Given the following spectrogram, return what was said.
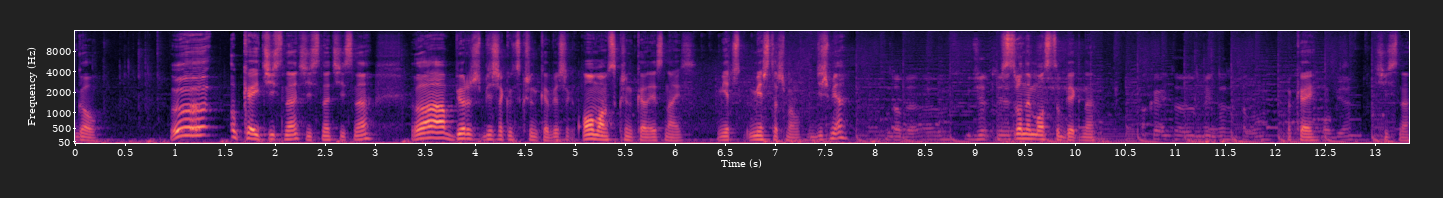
Go. Uuu, Okej, cisnę, cisnę, cisnę. A, bierz, bierz jakąś skrzynkę, bierz jak... O, mam skrzynkę, jest nice. Miecz, miecz też mam. Widzisz mnie? Dobra, e, gdzie ty W stronę mostu biegnę. Okej, to biegnę za tobą. Okej, Bobie. cisnę.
